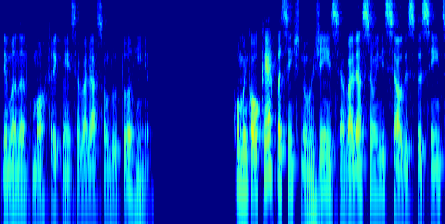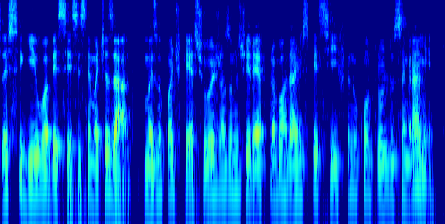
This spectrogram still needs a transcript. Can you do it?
demandando com maior frequência a avaliação do otorrino. Como em qualquer paciente na urgência, a avaliação inicial desses pacientes vai seguir o ABC sistematizado, mas no podcast hoje nós vamos direto para a abordagem específica no controle do sangramento.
